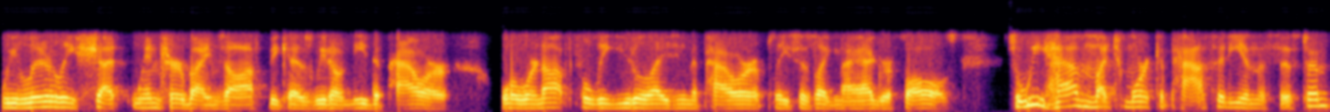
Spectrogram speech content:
we literally shut wind turbines off because we don't need the power, or we're not fully utilizing the power at places like Niagara Falls. So we have much more capacity in the system,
